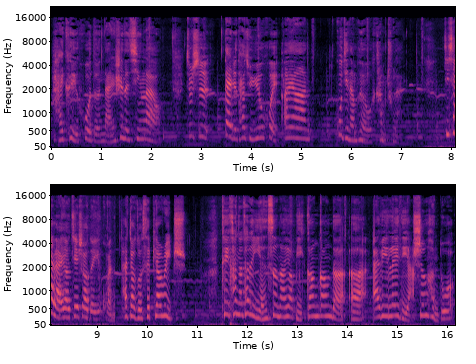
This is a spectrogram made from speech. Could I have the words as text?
还可以获得男生的青睐哦，就是。带着它去约会，哎呀，估计男朋友看不出来。接下来要介绍的一款，它叫做 Sepia Rich，可以看到它的颜色呢，要比刚刚的呃 Ivy Lady 啊深很多，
